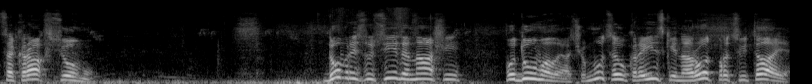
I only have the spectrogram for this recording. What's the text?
це крах всьому. Добрі сусіди наші подумали, а чому це український народ процвітає?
